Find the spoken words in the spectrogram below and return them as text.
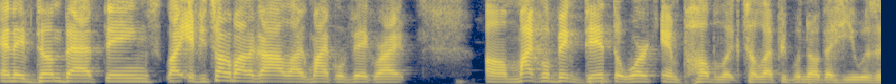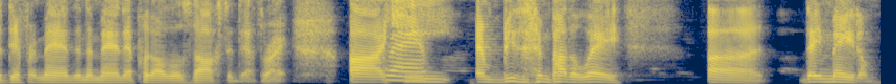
and they've done bad things. Like if you talk about a guy like Michael Vick, right? Um, Michael Vick did the work in public to let people know that he was a different man than the man that put all those dogs to death, right? Uh, Right. He and, and by the way, uh, they made him.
